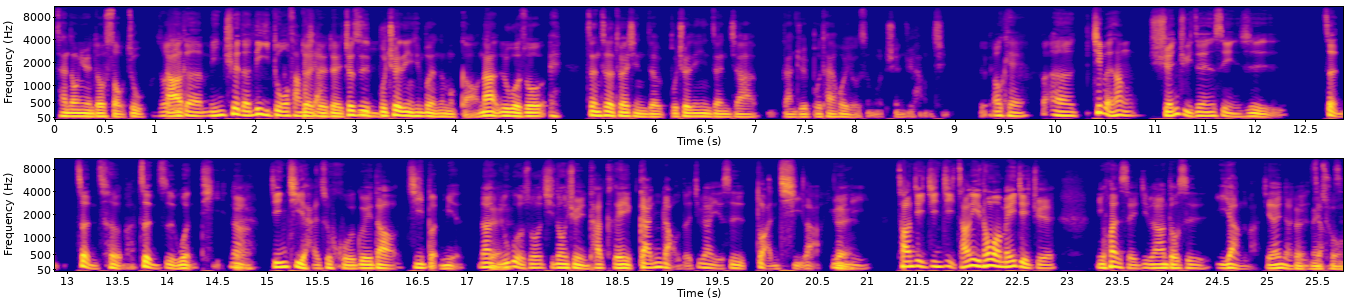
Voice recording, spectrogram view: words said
参众议院都守住，然后一个明确的利多方向。对对对，就是不确定性不能那么高。那如果说，哎，政策推行的不确定性增加，感觉不太会有什么选举行情。对，OK，呃，基本上选举这件事情是政政策嘛，政治问题，那经济还是回归到基本面。那如果说其中选举，它可以干扰的，基本上也是短期啦，因为你长期经济、长期通货没解决，你换谁基本上都是一样的嘛。简单讲就是这样子。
